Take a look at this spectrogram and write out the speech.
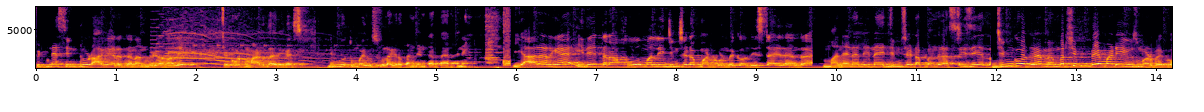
ಫಿಟ್ನೆಸ್ ಇನ್ಕ್ಲೂಡ್ ಆಗೇ ಇರುತ್ತೆ ನನ್ನ ವಿಡಿಯೋನಲ್ಲಿ ಚೆಕ್ಔಟ್ ಮಾಡ್ತಾ ಇದೆ ಗಾಯ್ಸ್ ನಿಮಗೂ ತುಂಬ ಯೂಸ್ಫುಲ್ ಆಗಿರೋ ಕಂಟೆಂಟ್ ತರ್ತಾ ಇರ್ತೀನಿ. ಯಾರ್ಯಾರಿಗೆ ಇದೇ ತರ ಹೋಮ್ ಅಲ್ಲಿ ಜಿಮ್ ಸೆಟಪ್ ಮಾಡ್ಕೊಳ್ಬೇಕು ಅಂತ ಇಷ್ಟ ಇದೆ ಅಂದ್ರೆ ಮನೆಯಲ್ಲಿನೇ ಜಿಮ್ ಸೆಟಪ್ ಅಂದ್ರೆ ಅಷ್ಟು ಈಸಿ ಅಲ್ಲ. ಜಿಮ್ಗೆ ಹೋದ್ರೆ ಮೆಂಬರ್ಶಿಪ್ ಪೇ ಮಾಡಿ ಯೂಸ್ ಮಾಡಬೇಕು.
